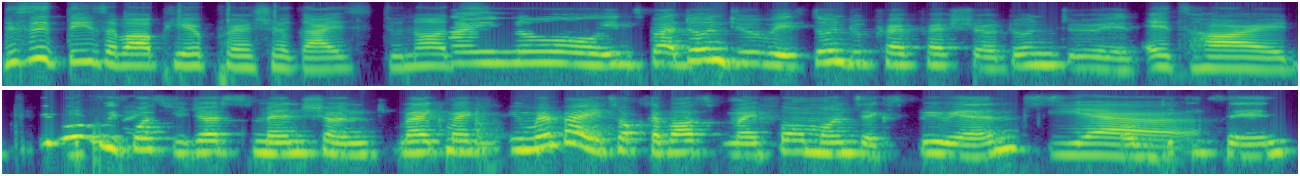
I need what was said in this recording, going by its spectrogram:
this is things about peer pressure, guys. Do not. I know it's, but don't do it. Don't do peer pressure. Don't do it. It's hard. Even it's with like... what you just mentioned, like my, you remember I talked about my four month experience. Yeah. Of dating.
